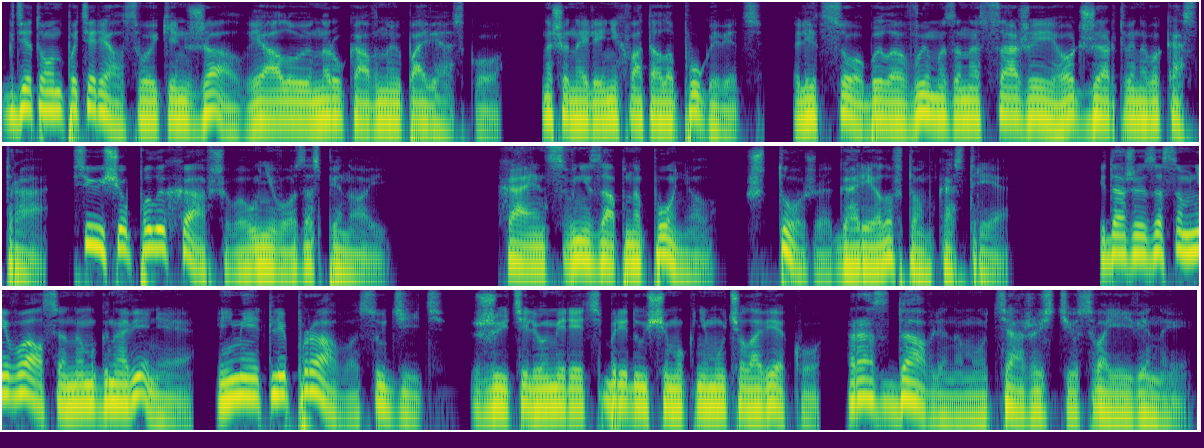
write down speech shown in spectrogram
Где-то он потерял свой кинжал и алую нарукавную повязку. На шинели не хватало пуговиц, лицо было вымазано сажей от жертвенного костра, все еще полыхавшего у него за спиной. Хайнц внезапно понял, что же горело в том костре и даже засомневался на мгновение, имеет ли право судить, жить или умереть бредущему к нему человеку, раздавленному тяжестью своей вины.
